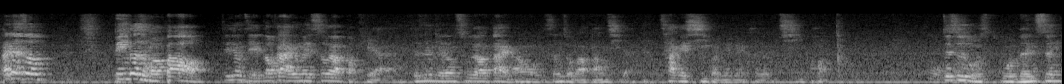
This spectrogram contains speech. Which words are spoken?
啊，那时候冰都怎么包？就用这些捞盖用那塑料绑起来，就是那种塑料袋，然后绳索把它绑起来，插个吸管就可以喝，七块。这是我我人生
